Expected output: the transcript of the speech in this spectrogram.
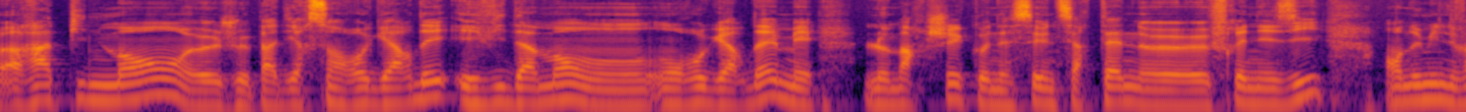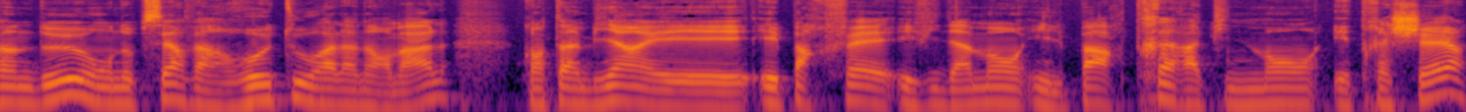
rapidement, je ne vais pas dire sans regarder, évidemment on, regardait, mais le marché connaissait une certaine frénésie. En 2022, on observe un retour à la normale. Quand un bien est parfait, évidemment, il part très rapidement et très cher.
